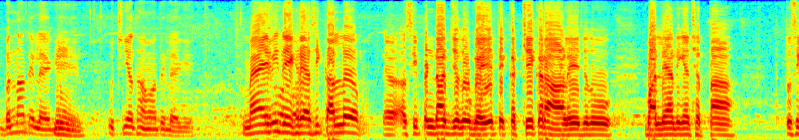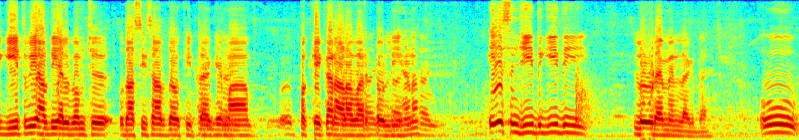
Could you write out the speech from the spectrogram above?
ਬੰਨਾਂ ਤੇ ਲੈ ਗਏ ਉੱਚੀਆਂ ਥਾਵਾਂ ਤੇ ਲੈ ਗਏ। ਮੈਂ ਇਹ ਵੀ ਦੇਖ ਰਿਹਾ ਸੀ ਕੱਲ ਅਸੀਂ ਪਿੰਡਾਂ ਜਦੋਂ ਗਏ ਤੇ ਕੱਚੇ ਘਰਾਂ ਵਾਲੇ ਜਦੋਂ ਬਾਲਿਆਂ ਦੀਆਂ ਛੱਤਾਂ ਤੁਸੀਂ ਗੀਤ ਵੀ ਆਪਦੀ ਐਲਬਮ 'ਚ ਉਦਾਸੀ ਸਾਹਿਬ ਦਾ ਉਹ ਕੀਤਾ ਕਿ ਮਾਂ ਪੱਕੇ ਘਰ ਵਾਲਾ ਵਰ ਟੋਲੀ ਹਨਾ? ਇਹ ਸੰਜੀਦਗੀ ਦੀ ਲੋੜ ਹੈ ਮੈਨੂੰ ਲੱਗਦਾ ਉਹ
